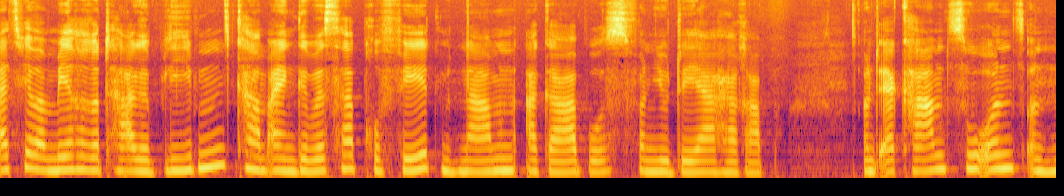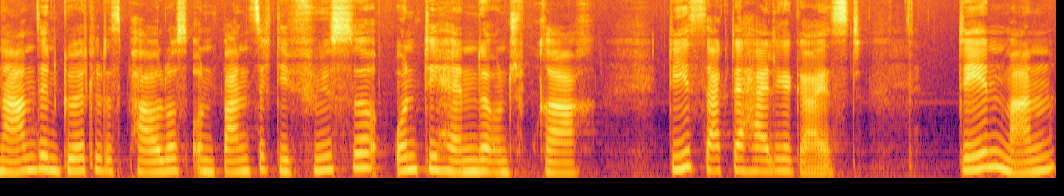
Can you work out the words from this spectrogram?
Als wir aber mehrere Tage blieben, kam ein gewisser Prophet mit Namen Agabus von Judäa herab. Und er kam zu uns und nahm den Gürtel des Paulus und band sich die Füße und die Hände und sprach, dies sagt der Heilige Geist. Den Mann,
